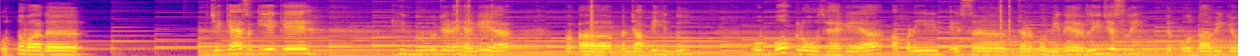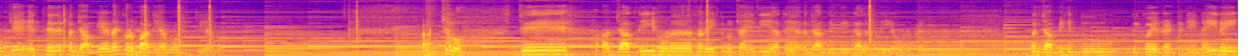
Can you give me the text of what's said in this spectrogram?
ਉਸ ਤੋਂ ਬਾਅਦ ਜੇ ਕਹਿ ਸਕੀਏ ਕਿ ਹਿੰਦੂ ਜਿਹੜੇ ਹੈਗੇ ਆ ਪੰਜਾਬੀ ਹਿੰਦੂ ਉਹ ਬਹੁਤ ਕਲੋਜ ਹੈਗੇ ਆ ਆਪਣੀ ਇਸ ਜਨਮ ਭੂਮੀ ਦੇ ਰਿਲੀਜੀਅਸਲੀ ਤੇ ਉਦਾਂ ਵੀ ਕਿਉਂਕਿ ਇੱਥੇ ਦੇ ਪੰਜਾਬੀਆਂ ਨੇ ਕੁਰਬਾਨੀਆਂ ਬਹੁਤ ਦਿੱਤੀਆਂ ਚਲੋ, ਜੇ ਆਜ਼ਾਦੀ ਹੁਣ ਹਰੇਕ ਨੂੰ ਚਾਹੀਦੀ ਆ ਤੇ ਆਜ਼ਾਦੀ ਦੀ ਗੱਲ ਕਰੀਏ ਹੁਣ ਫਿਰ। ਪੰਜਾਬੀ ਹਿੰਦੂ ਦੀ ਕੋਈ ਆਇਡੈਂਟੀਟੀ ਨਹੀਂ ਰਹੀ,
